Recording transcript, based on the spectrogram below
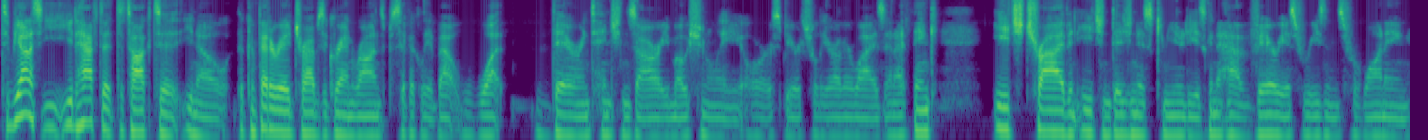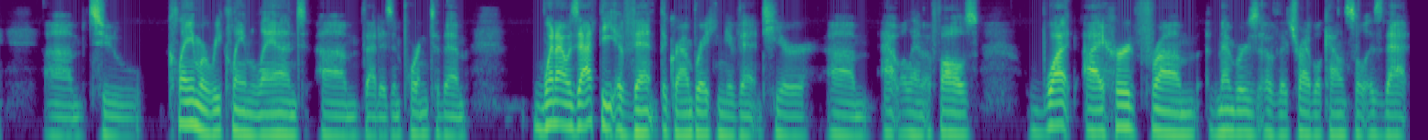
to be honest, you'd have to, to talk to, you know, the Confederated Tribes of Grand Ronde specifically about what their intentions are emotionally or spiritually or otherwise. And I think each tribe and each indigenous community is going to have various reasons for wanting um, to claim or reclaim land um, that is important to them. When I was at the event, the groundbreaking event here um, at Willamette Falls, what I heard from members of the tribal council is that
